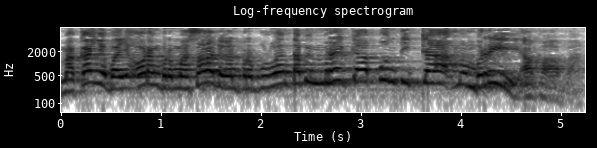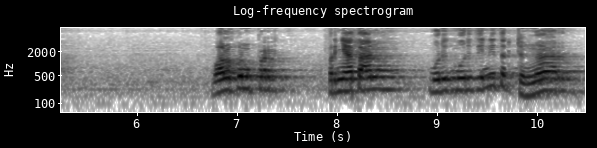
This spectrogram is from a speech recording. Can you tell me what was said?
Makanya banyak orang bermasalah dengan perpuluhan tapi mereka pun tidak memberi apa-apa. Walaupun per, pernyataan murid-murid ini terdengar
